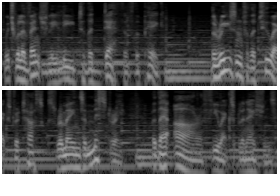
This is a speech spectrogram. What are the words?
which will eventually lead to the death of the pig. The reason for the two extra tusks remains a mystery, but there are a few explanations.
